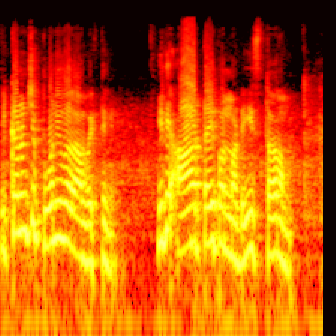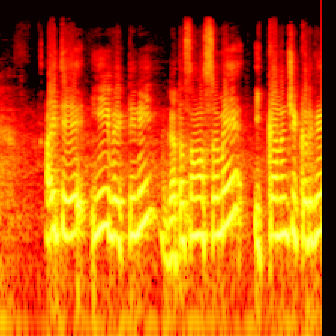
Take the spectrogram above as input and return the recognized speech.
ఇక్కడ నుంచి పోనివ్వదు ఆ వ్యక్తిని. ఇది ఆ టైప్ అన్నమాట ఈ స్థానం. అయితే ఈ వ్యక్తిని గత సంవత్సరమే ఇక్కడ నుంచి ఇక్కడికి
